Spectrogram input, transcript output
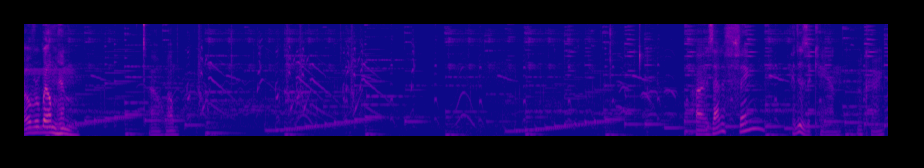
Overwhelm him. Oh, well. Uh, is that a thing? It is a can. Okay.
